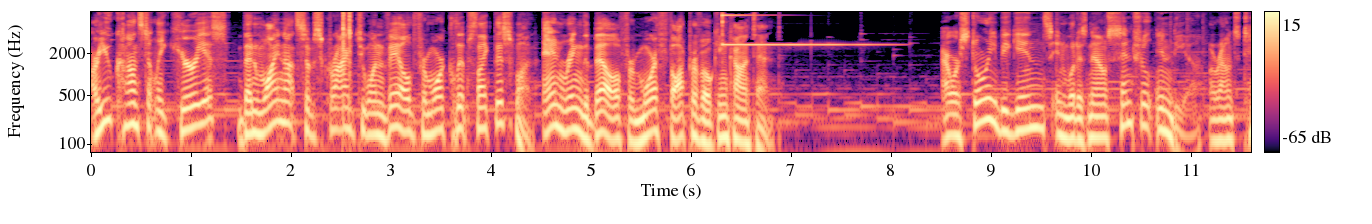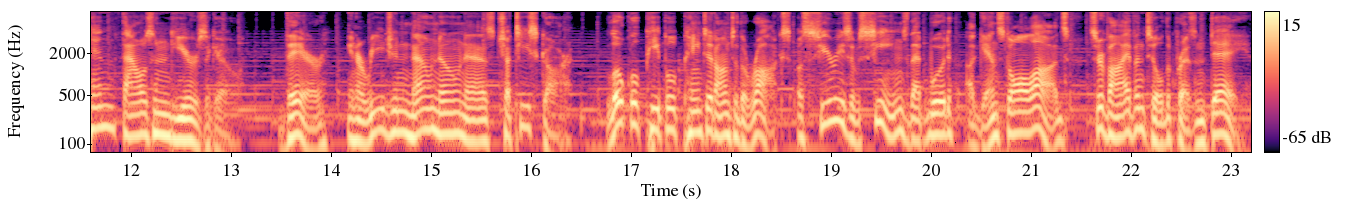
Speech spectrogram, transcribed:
Are you constantly curious? Then why not subscribe to Unveiled for more clips like this one and ring the bell for more thought provoking content? Our story begins in what is now central India around 10,000 years ago. There, in a region now known as Chhattisgarh, local people painted onto the rocks a series of scenes that would, against all odds, survive until the present day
